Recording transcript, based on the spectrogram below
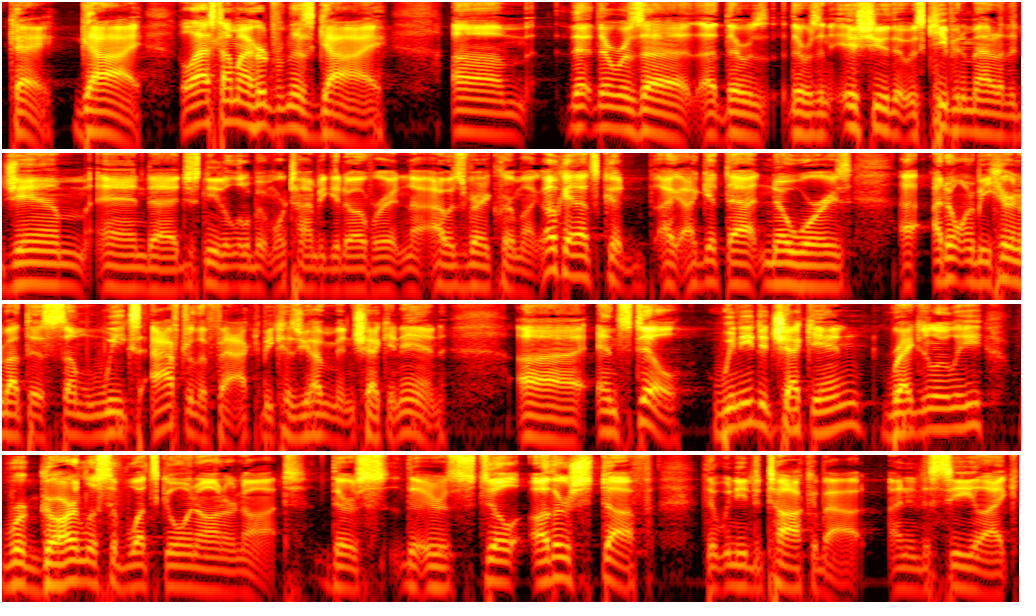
okay, guy. The last time I heard from this guy, um, there was a, a, there was there was an issue that was keeping him out of the gym and uh, just need a little bit more time to get over it. And I was very clear. I'm like, okay, that's good. I, I get that. No worries. Uh, I don't want to be hearing about this some weeks after the fact because you haven't been checking in. Uh, and still, we need to check in regularly, regardless of what's going on or not. There's there's still other stuff that we need to talk about. I need to see like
